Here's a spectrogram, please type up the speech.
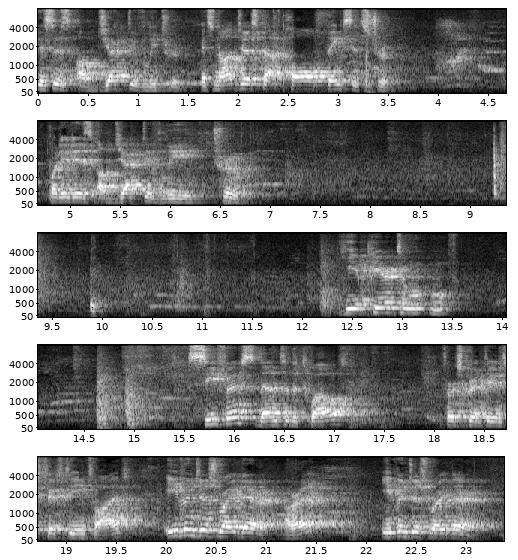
This is objectively true. It's not just that Paul thinks it's true, but it is objectively true. He appeared to Cephas, then to the 12. 1 Corinthians 15 5. Even just right there, all right? Even just right there.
